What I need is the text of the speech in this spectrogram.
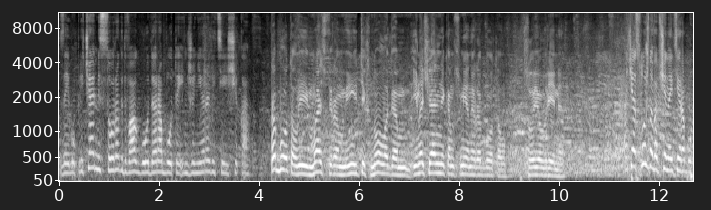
За его плечами 42 года работы инженера-литейщика. Работал и мастером, и технологом, и начальником смены работал в свое время. А сейчас сложно вообще найти работу?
